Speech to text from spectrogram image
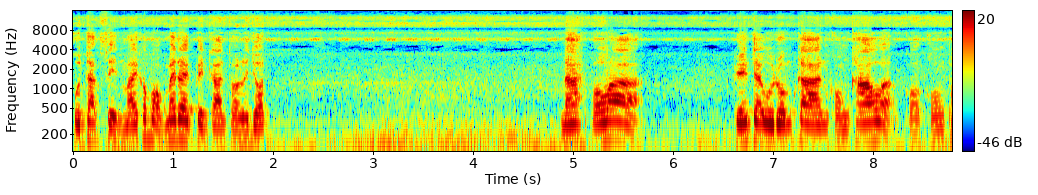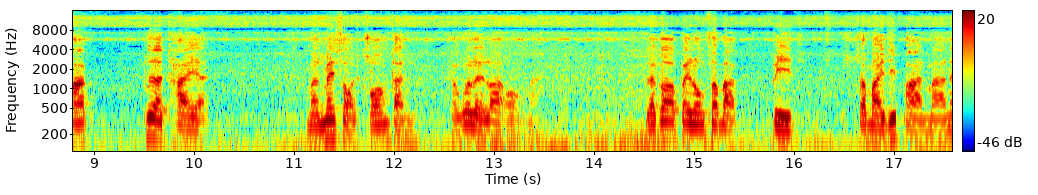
คุณทักษิณไหมเขาบอกไม่ได้เป็นการทรยศนะ เพราะว่าเพียงแต่อุดมการของเขาอะของของพรรคเพื่อไทยอะมันไม่สอดคล้องกัน เขาก็เลยลาออกมา แล้วก็ไปลงสมัครปี สมัยที่ผ่านมาใน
